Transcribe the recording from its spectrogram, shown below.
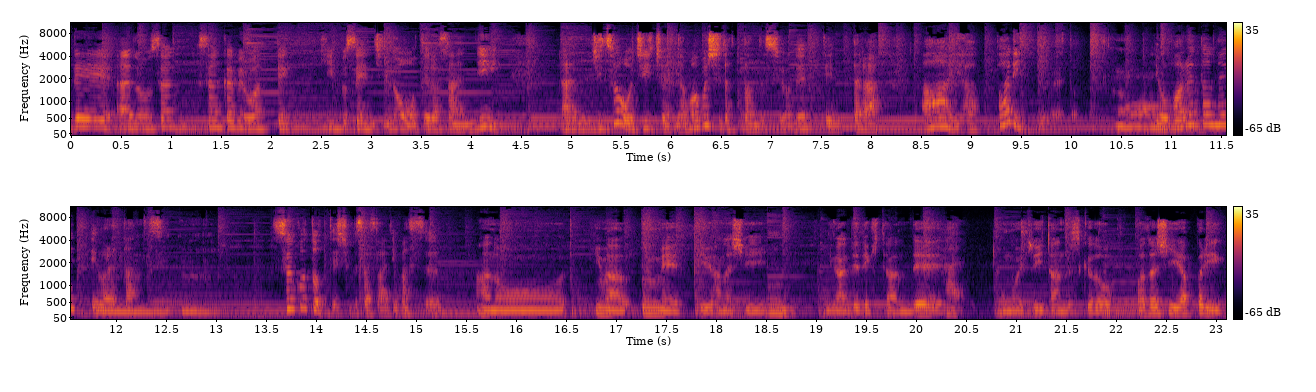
であの 3, 3回目終わって金峰山寺のお寺さんにあの「実はおじいちゃん山伏だったんですよね」って言ったら「ああやっぱり」って言われた「呼ばれたね」って言われたんですよ。うん。うんそういうことって渋沢さんあります？あのー今運命っていう話うん、が出てきたんではい。思いついたんですけど、私やっぱり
